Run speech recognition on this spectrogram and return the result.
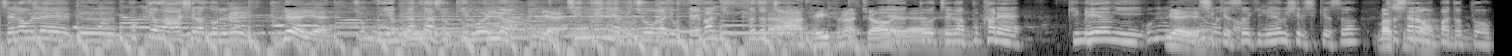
제가 원래 그 북경 아가씨라는 노래를 예, 예. 중국 연변 가수 김올려 예. 진웬이한테 줘가지고 대박이 터졌죠. 아, 데이트 났죠. 예, 예, 또 예. 제가 북한에 김혜영이 예, 예. 거죠. 김혜영 씨를 시켰어. 맞습니다. 첫사랑 오빠도 또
